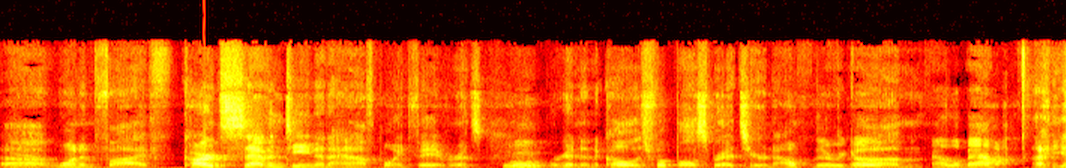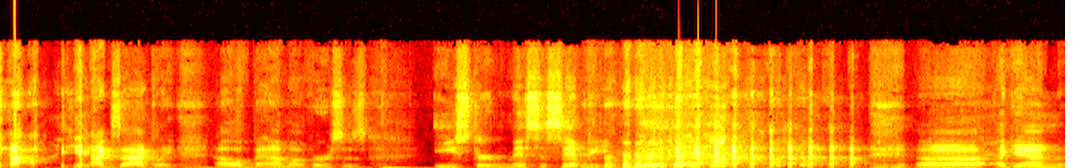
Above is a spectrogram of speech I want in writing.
Uh, Yeah. 1 and 5. Cards 17 and a half point favorites. Ooh. We're getting into college football spreads here now. there we go. Um, Alabama. Uh, yeah, yeah, exactly. Alabama versus Eastern Mississippi. uh, again,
